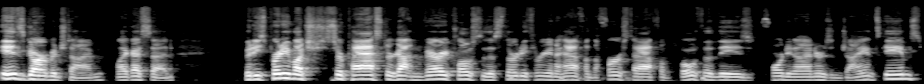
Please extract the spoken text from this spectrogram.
is garbage time, like I said but he's pretty much surpassed or gotten very close to this 33 and a half in the first half of both of these 49ers and Giants games.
